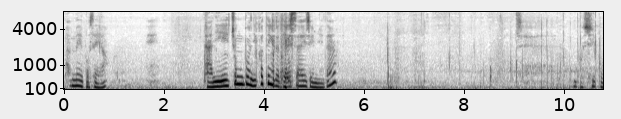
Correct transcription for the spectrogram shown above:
판매해 보세요. 단위 충분히 커팅해도 될 사이즈입니다. 자, 보시고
